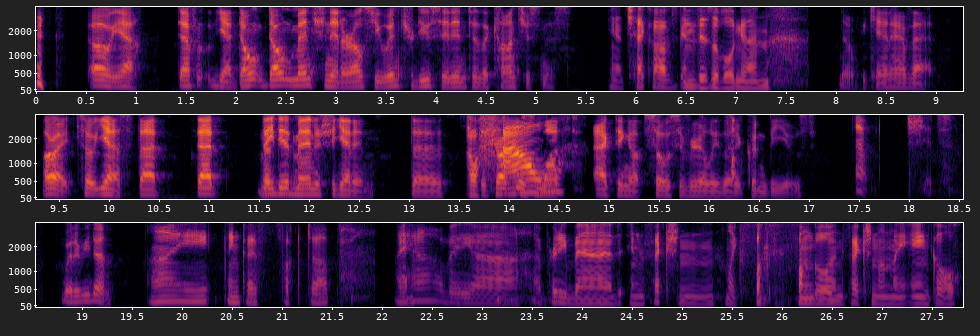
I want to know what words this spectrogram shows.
Oh yeah, definitely. Yeah, don't don't mention it, or else you introduce it into the consciousness. yeah, Chekhov's invisible gun. No, we can't have that. All right. So yes, that that they That's did good. manage to get in. The So the truck how? was not acting up so severely that it couldn't be used. Oh shit. What have you done? I think I fucked up. I have a uh, a pretty bad infection, like fu- fungal infection on my ankle,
